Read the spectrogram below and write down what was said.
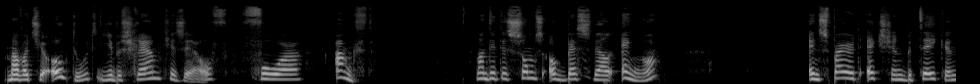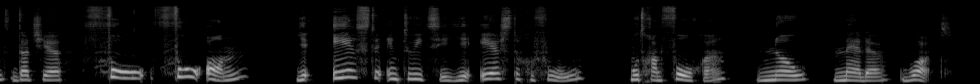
Maar wat je ook doet, je beschermt jezelf voor angst. Want dit is soms ook best wel eng hoor. Inspired action betekent dat je full, full on je eerste intuïtie, je eerste gevoel moet gaan volgen, no matter what.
